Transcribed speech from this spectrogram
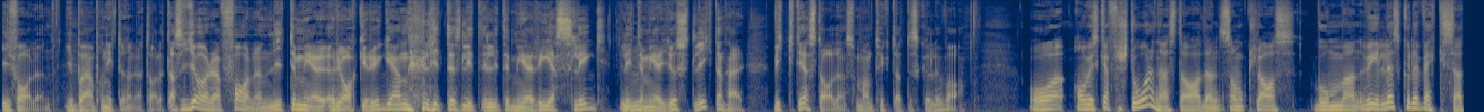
i Falun i början på 1900-talet. Alltså göra Falun lite mer rak i ryggen, lite, lite, lite mer reslig, lite mm. mer just lik den här viktiga staden som man tyckte att det skulle vara. Och om vi ska förstå den här staden som Claes Boman ville skulle växa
